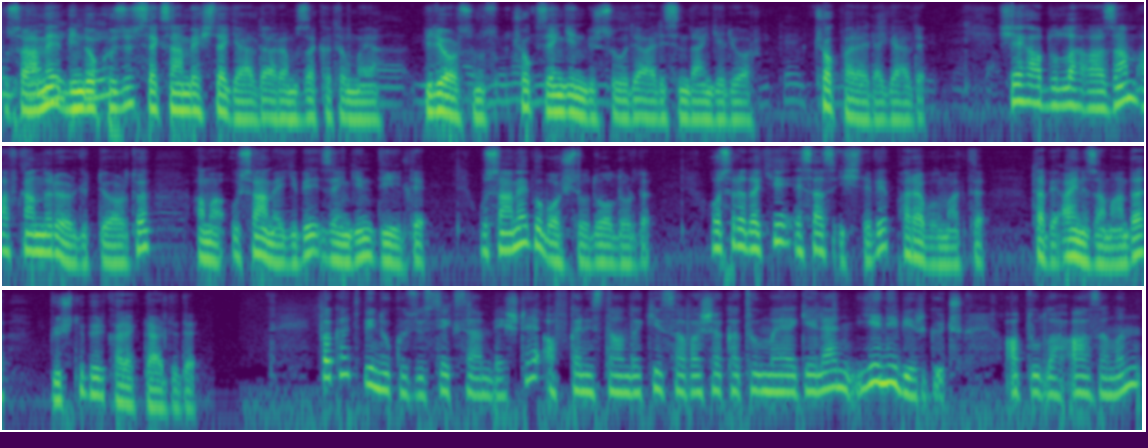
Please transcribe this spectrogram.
Usame 1985'te geldi aramıza katılmaya. Biliyorsunuz çok zengin bir Suudi ailesinden geliyor. Çok parayla geldi. Şeyh Abdullah Azam Afganları örgütlüyordu ama Usame gibi zengin değildi. Usame bu boşluğu doldurdu. O sıradaki esas işlevi para bulmaktı. Tabi aynı zamanda güçlü bir karakterdi de. Fakat 1985'te Afganistan'daki savaşa katılmaya gelen yeni bir güç, Abdullah Azam'ın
